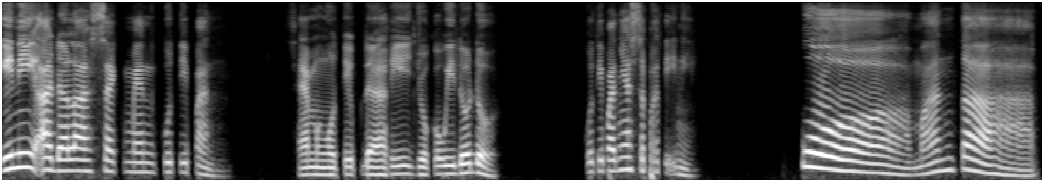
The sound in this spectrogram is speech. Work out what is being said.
Ini adalah segmen kutipan. Saya mengutip dari Joko Widodo. Kutipannya seperti ini. Wah, mantap.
